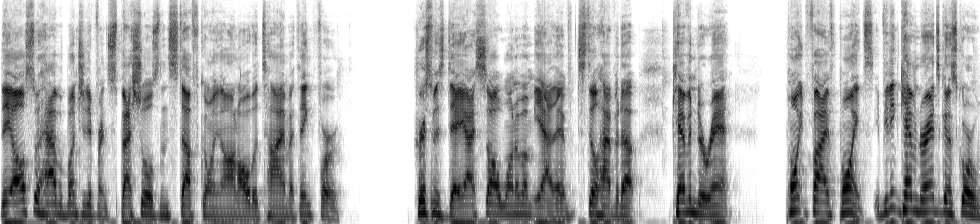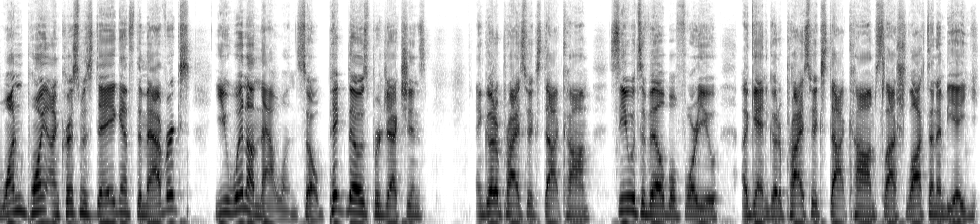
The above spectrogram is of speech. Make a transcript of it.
They also have a bunch of different specials and stuff going on all the time. I think for Christmas Day, I saw one of them. Yeah, they still have it up. Kevin Durant, 0.5 points. If you think Kevin Durant's going to score one point on Christmas Day against the Mavericks, you win on that one. So pick those projections and go to prizepicks.com. See what's available for you. Again, go to prizepicks.com slash locked on NBA.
